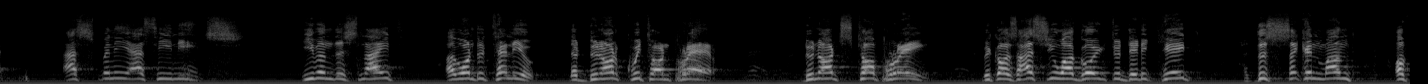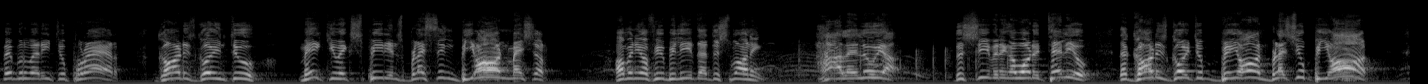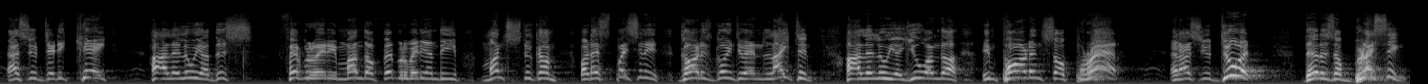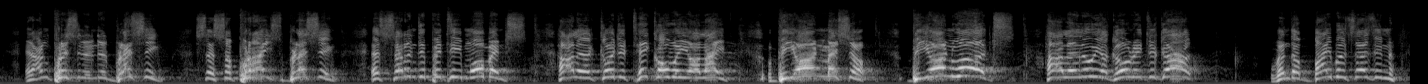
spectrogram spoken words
As many as he needs. Even this night, I want to tell you that do not quit on prayer. Do not stop praying. Because as you are going to dedicate this second month of February to prayer, God is going to make you experience blessing beyond measure. How many of you believe that this morning? Hallelujah. This evening, I want to tell you that God is going to beyond, bless you beyond as you dedicate, hallelujah, this February, month of February, and the months to come. But especially, God is going to enlighten, hallelujah, you on the importance of prayer. And as you do it, there is a blessing, an unprecedented blessing. It's a surprise blessing, a serendipity moments. Hallelujah, going to take over your life beyond measure, beyond words. Hallelujah, glory to God. When the Bible says in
